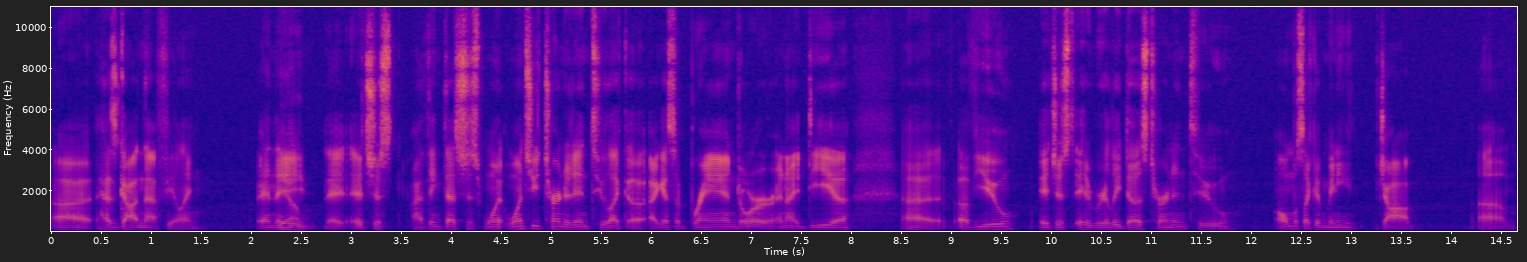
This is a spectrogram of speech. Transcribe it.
uh, has gotten that feeling, and they Yeah. it's just I think that's just on- once you turn it into like a I guess a brand or an idea uh, of you, it just it really does turn into almost like a mini job. Um,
